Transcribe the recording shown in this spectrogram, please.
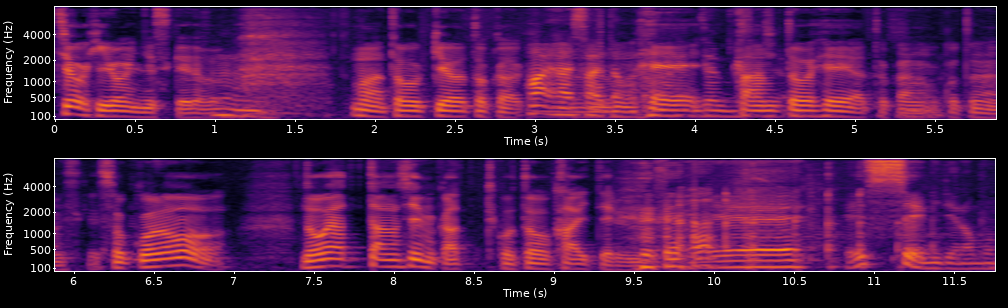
超広いんですけど、うん、まあ東京とか、はいはい、埼玉関東平野とかのことなんですけどそこをどうやって楽しむかってことを書いてるんですよ。えー、エッセイみたいなもん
